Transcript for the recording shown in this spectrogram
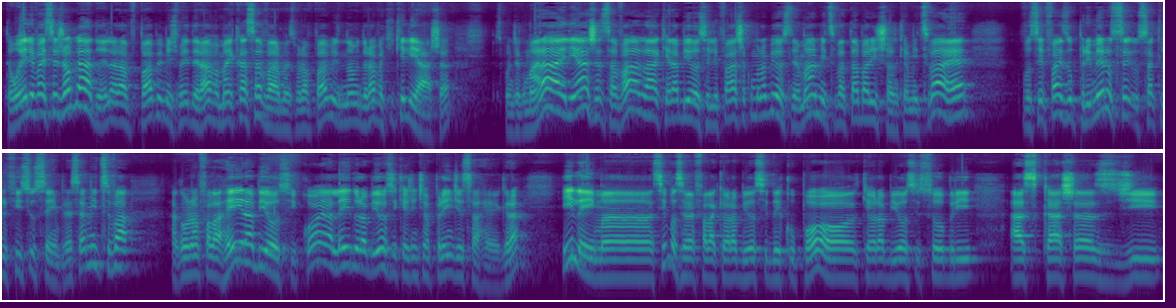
Então ele vai ser jogado. Ele é Rav Pape Mishmei Derava, mas Kassavar. Mas Rav Pape, em nome do Rava, o que, que ele acha? Responde a Gamara, ele acha Savar lá, que é Rabios. Ele acha como Rabios. Amar Mitzvah Tabarishon, que a mitzvah é você faz o primeiro sacrifício sempre. Essa é a mitzvah. Agora vai falar, rei hey, qual é a lei do Rabiossi que a gente aprende essa regra? E leima, se você vai falar que é o Rabiossi decupó, que é o Rabiossi sobre as caixas de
